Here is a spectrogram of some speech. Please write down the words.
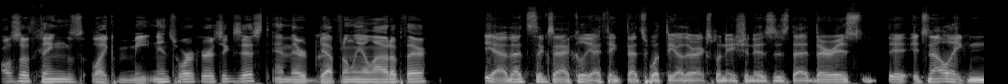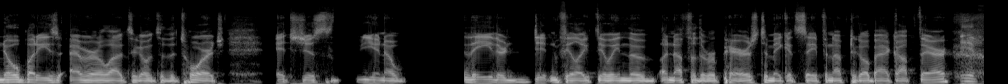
Also, things like maintenance workers exist, and they're definitely allowed up there. Yeah, that's exactly. I think that's what the other explanation is. Is that there is. It, it's not like nobody's ever allowed to go into the torch. It's just you know they either didn't feel like doing the enough of the repairs to make it safe enough to go back up there, If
